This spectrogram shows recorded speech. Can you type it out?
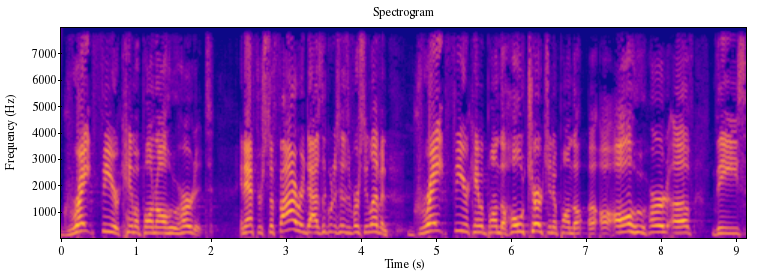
Great fear came upon all who heard it. And after Sapphira dies, look what it says in verse 11 great fear came upon the whole church and upon the, uh, uh, all who heard of these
